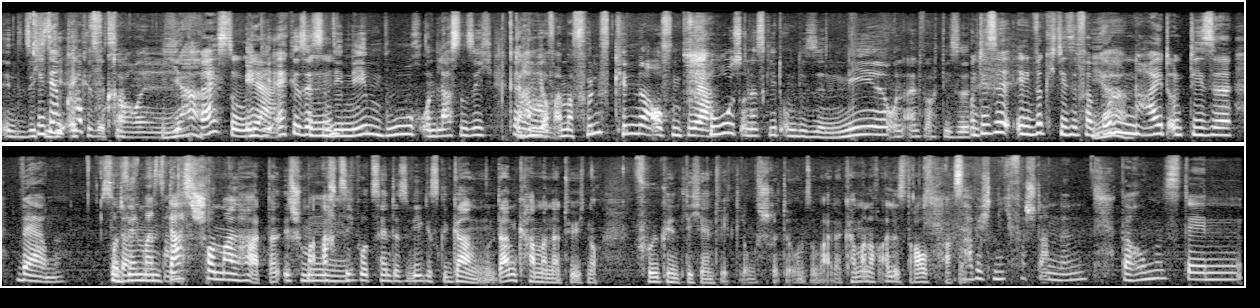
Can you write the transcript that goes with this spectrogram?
in, sich die in die Ecke Kopf setzen. Kraulen. Ja, weißt du, in ja. die Ecke setzen, mhm. die nehmen Buch und lassen sich, genau. da haben die auf einmal fünf Kinder auf dem ja. Schoß und es geht um diese Nähe und einfach diese... Und diese, wirklich diese Verbundenheit ja. und diese Wärme. So und wenn man das schon mal hat, dann ist schon mal mhm. 80 Prozent des Weges gegangen. Und dann kann man natürlich noch frühkindliche Entwicklungsschritte und so weiter, kann man noch alles draufpacken. Das habe ich nicht verstanden, warum es den,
